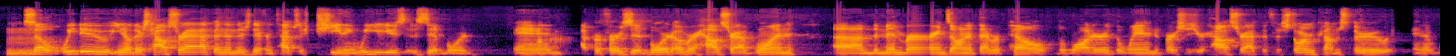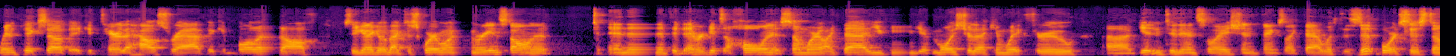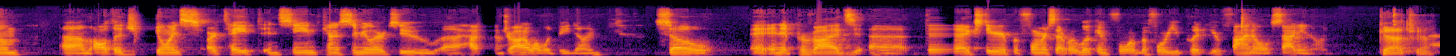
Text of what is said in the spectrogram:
Mm-hmm. So we do, you know, there's house wrap, and then there's different types of sheathing. We use zip board, and I prefer zip board over house wrap. One um, the membranes on it that repel the water, the wind versus your house wrap. If a storm comes through and the wind picks up, it could tear the house wrap, it could blow it off. So you got to go back to square one reinstalling it. And then if it ever gets a hole in it somewhere like that, you can get moisture that can wick through, uh, get into the insulation, things like that. With the zip board system, um, all the joints are taped and seamed, kind of similar to uh, how drywall would be done. So and it provides uh, the exterior performance that we're looking for before you put your final siding on. Gotcha.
